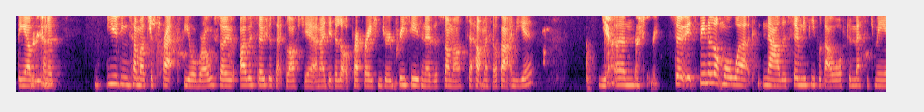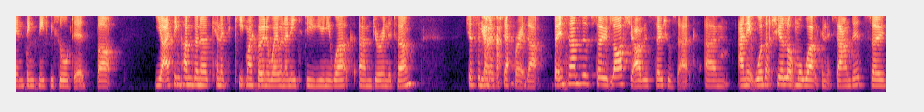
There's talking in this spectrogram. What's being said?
being able to kind of using summer to prep for your role. So I was social sec last year and I did a lot of preparation during pre-season over the summer to help myself out in the year. Yeah, Um, definitely. So it's been a lot more work now. There's so many people that will often message me and things need to be sorted. But yeah, I think I'm gonna kind of keep my phone away when I need to do uni work um, during the term, just to Yeah, kind of definitely. separate that. But in terms of so last year I was social sec, um, and it was actually a lot more work than it sounded. So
